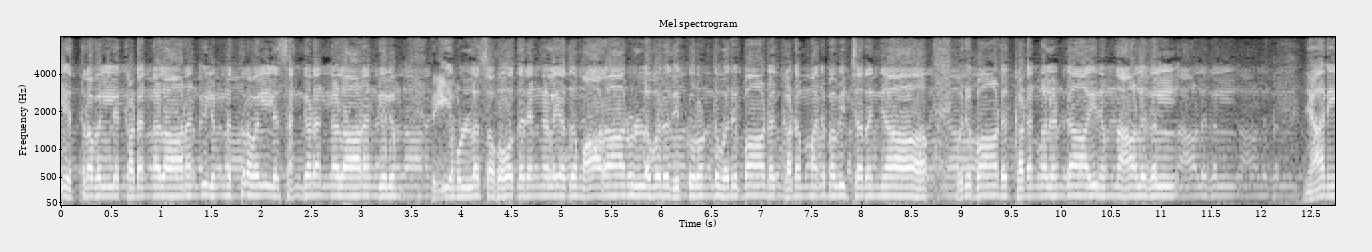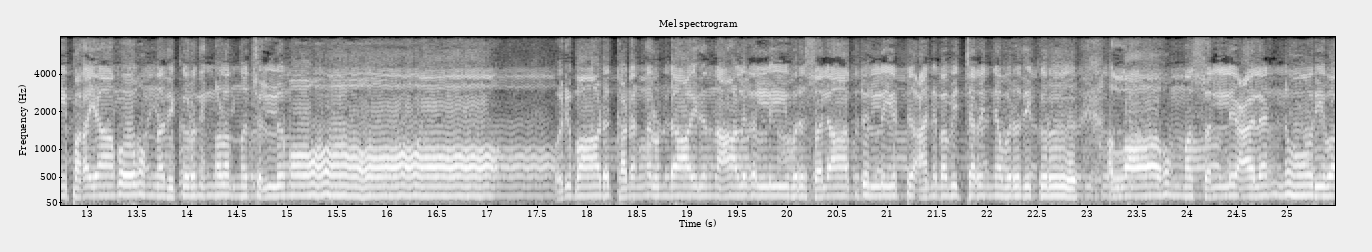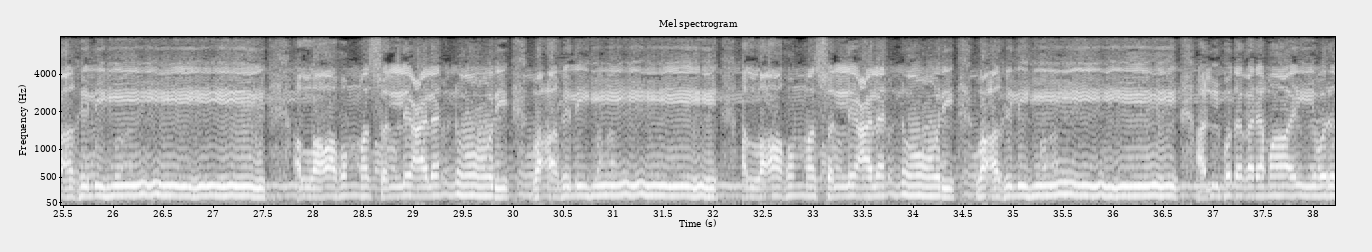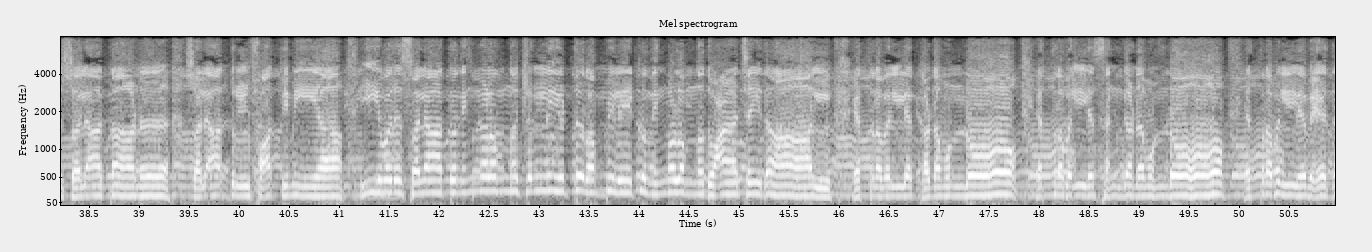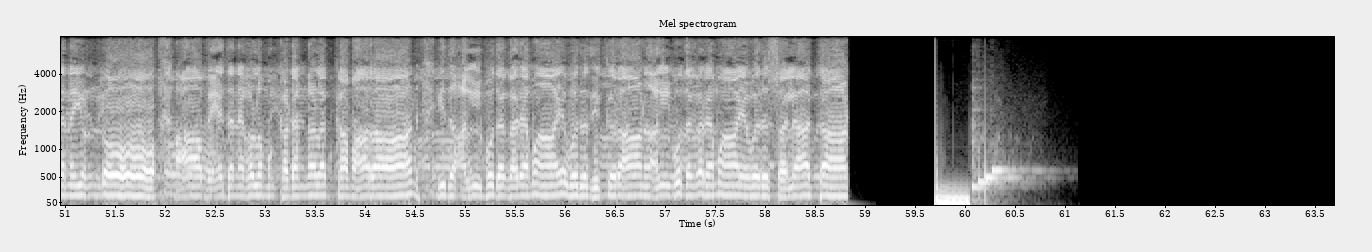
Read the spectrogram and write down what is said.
എത്ര വലിയ കടങ്ങളാണെങ്കിലും എത്ര വലിയ സങ്കടങ്ങളാണെങ്കിലും പ്രിയമുള്ള സഹോദരങ്ങളെ അത് മാറാനുള്ള ഒരു ദിക്കുറുണ്ട്. ഒരുപാട് കടം അനുഭവിച്ചറിഞ്ഞ ഒരുപാട് കടങ്ങൾ ഉണ്ടായിരുന്ന ആളുകൾ. ഞാൻ ഈ പറയാൻ പോകുന്ന ദിക്കുറു നിങ്ങളൊന്ന് ചൊല്ലുമോ? ഒരുപാട് കടങ്ങൾ ഉണ്ടായിരുന്ന ആളുകൾ ഈ ഒരു സ്വലാത്ത് ചൊല്ലിയിട്ട് അനുഭവിച്ചറിഞ്ഞ ഒരു ദിക്കുറ്. അള്ളാഹുമ്മ സ്വല്ലി صل على النور واغله اللهم صل على النور വഅഹ്ലിഹി അത്ഭുതകരമായ ഈ ഒരു സലാത്താണ് സലാത്തുൽ ഫാത്തിമിയ. ഈ ഒരു സലാത്ത് നിങ്ങളൊന്ന് ചൊല്ലിയിട്ട് റബ്ബിലേക്ക് നിങ്ങളൊന്ന് ദ്വാ ചെയ്താൽ എത്ര വലിയ കടമുണ്ടോ? എത്ര വലിയ സങ്കടമുണ്ടോ? എത്ര വലിയ വേദനയുണ്ടോ? ആ വേദനകളും കടങ്ങളൊക്കെ മാറാൻ ഇത് അത്ഭുതകരമായ ഒരു ദിക്റാണ്. അത്ഭുതകരമായ ഒരു സ്വലാത്താണ്.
